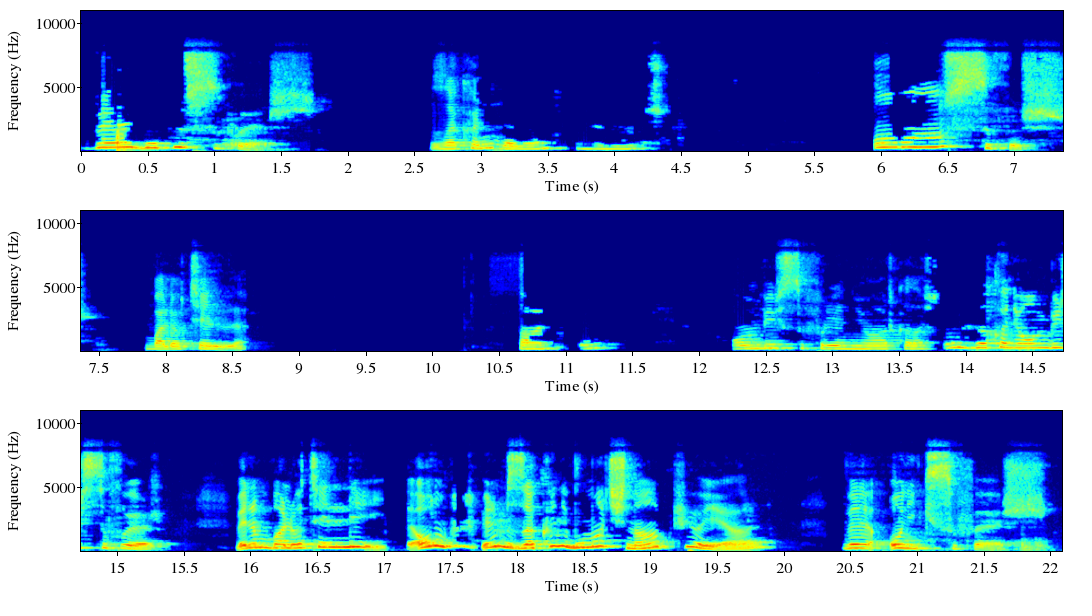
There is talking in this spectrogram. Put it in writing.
Ve 9-0. Zakani de ne? 10-0. Balotelli. Salih 11-0 yeniyor arkadaşlar. Zakani 11-0. Benim Balotelli... Oğlum benim Zakani bu maç ne yapıyor ya? Ve 12-0.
